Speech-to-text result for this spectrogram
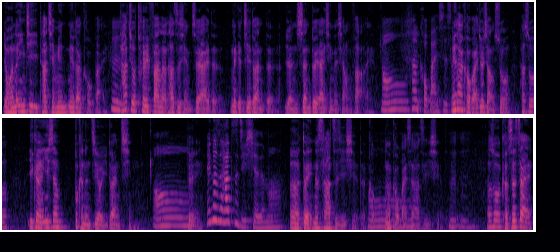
永恒的印记》他前面那段口白，嗯，他就推翻了他之前最爱的那个阶段的人生对爱情的想法。哎，哦，他的口白是什么？因为他口白就讲说，他说。一个人一生不可能只有一段情哦，对，哎，那是他自己写的吗？呃，对，那是他自己写的口，哦、那个口白是他自己写的。嗯嗯，他说：“可是，在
